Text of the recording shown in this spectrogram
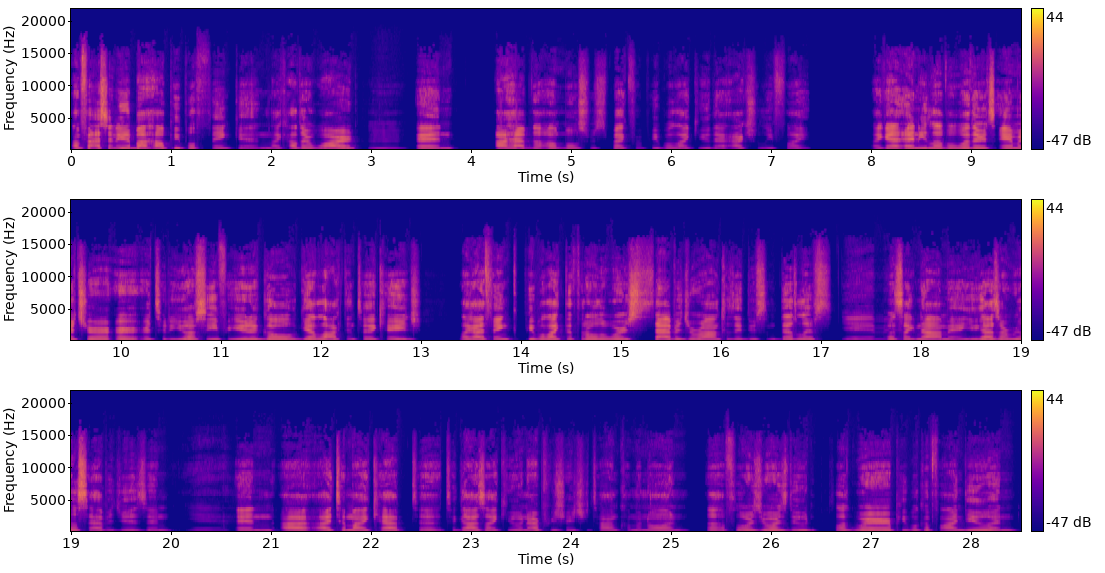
I'm fascinated by how people think and like how they're wired. Mhm. And I have the utmost respect for people like you that actually fight. Like at any level, whether it's amateur or, or to the UFC, for you to go get locked into a cage. Like I think people like to throw the word savage around because they do some deadlifts. Yeah, man. But it's like, nah, man, you guys are real savages. And yeah. and I, I tip my cap to to guys like you, and I appreciate your time coming on. The floor is yours, dude. Plug where people could find you and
